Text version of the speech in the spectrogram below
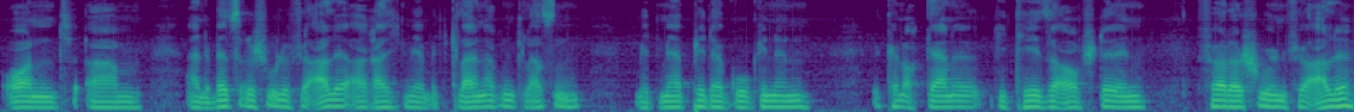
Und ähm, eine bessere Schule für alle erreichen wir mit kleineren Klassen, mit mehr Pädagoginnen. Wir können auch gerne die These aufstellen, Förderschulen für alle.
